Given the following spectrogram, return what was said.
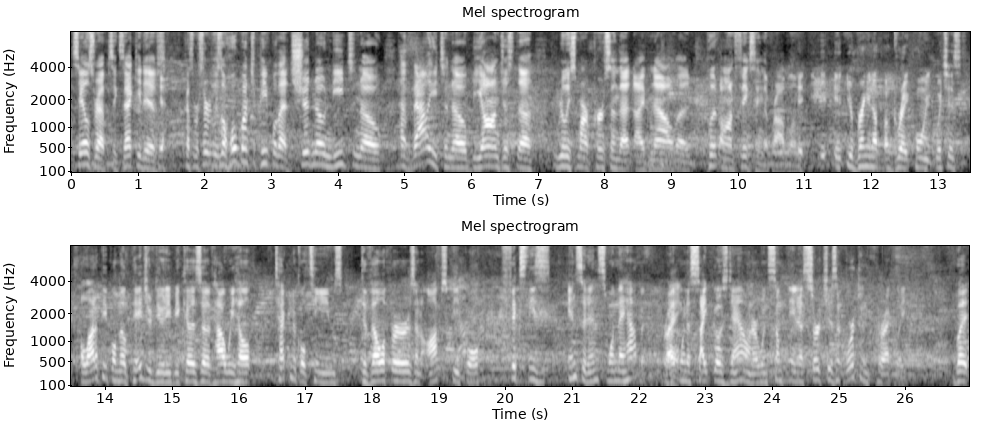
sales reps, executives, yeah. customer service, there's a whole bunch of people that should know, need to know, have value to know beyond just the really smart person that I've now uh, put on fixing the problem. It, it, it, you're bringing up a great point, which is a lot of people know PagerDuty because of how we help technical teams, developers and ops people fix these incidents when they happen, right? right? When a site goes down or when something, a search isn't working correctly. But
